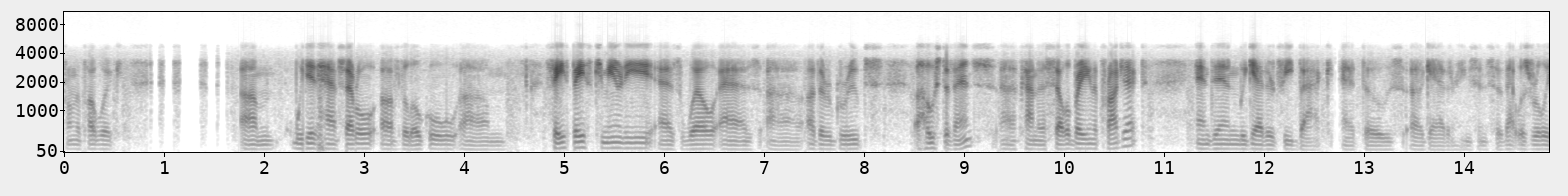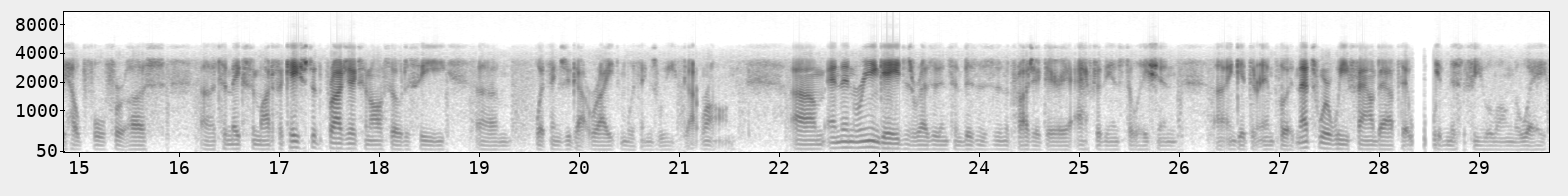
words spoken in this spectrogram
from the public. Um, we did have several of the local um, faith-based community as well as uh, other groups uh, host events, uh, kind of celebrating the project, and then we gathered feedback at those uh, gatherings, and so that was really helpful for us uh, to make some modifications to the projects and also to see um, what things we got right and what things we got wrong um, and then re-engage the residents and businesses in the project area after the installation uh, and get their input. And that's where we found out that we had missed a few along the way.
